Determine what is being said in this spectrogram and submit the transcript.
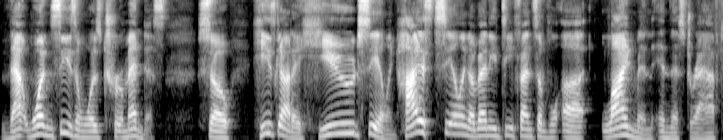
that one season was tremendous. So he's got a huge ceiling, highest ceiling of any defensive uh, lineman in this draft.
